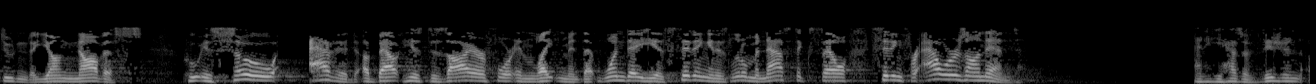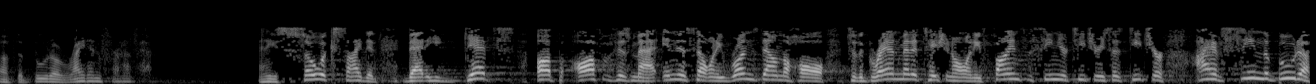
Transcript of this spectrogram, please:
student, a young novice, who is so avid about his desire for enlightenment that one day he is sitting in his little monastic cell, sitting for hours on end and he has a vision of the Buddha right in front of him. And he's so excited that he gets up off of his mat in his cell and he runs down the hall to the grand meditation hall and he finds the senior teacher. He says, Teacher, I have seen the Buddha.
